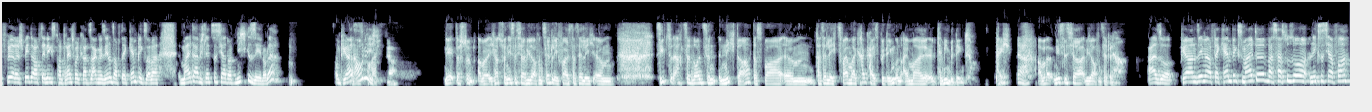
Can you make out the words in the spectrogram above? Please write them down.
früher oder später auf der nächsten Konferenz. Ich wollte gerade sagen, wir sehen uns auf der Campings, aber Malta habe ich letztes Jahr dort nicht gesehen, oder? Und Björn auch nicht. Korrekt, ja. Nee, das stimmt. Aber ich habe es für nächstes Jahr wieder auf dem Zettel. Ich war jetzt tatsächlich ähm, 17, 18, 19 nicht da. Das war ähm, tatsächlich zweimal krankheitsbedingt und einmal äh, terminbedingt. Pech. Ja. Aber nächstes Jahr wieder auf dem Zettel. Also, Björn, sehen wir auf der Campix Malte. Was hast du so nächstes Jahr vor?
